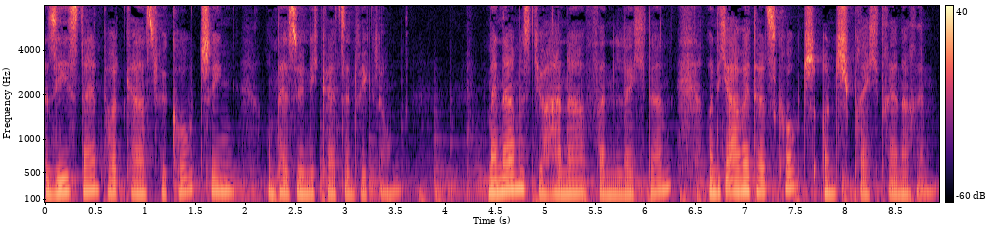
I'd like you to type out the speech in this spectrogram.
Sie ist dein Podcast für Coaching und Persönlichkeitsentwicklung. Mein Name ist Johanna van Löchtern und ich arbeite als Coach und Sprechtrainerin.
